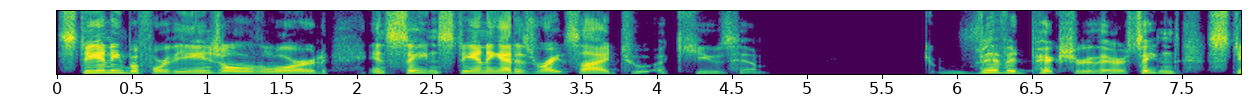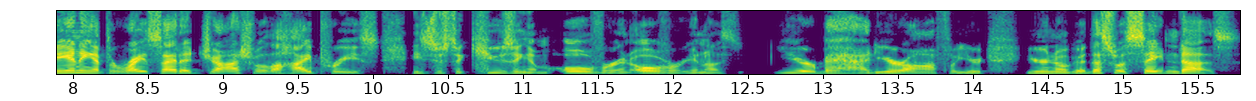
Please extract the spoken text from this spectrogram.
standing before the angel of the Lord, and Satan standing at his right side to accuse him. Vivid picture there. Satan standing at the right side of Joshua the high priest. He's just accusing him over and over. You know, you're bad, you're awful, you're, you're no good. That's what Satan does.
